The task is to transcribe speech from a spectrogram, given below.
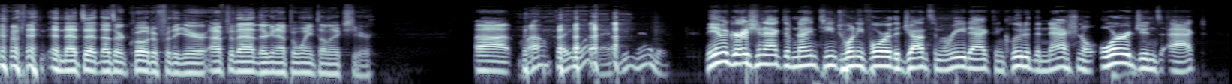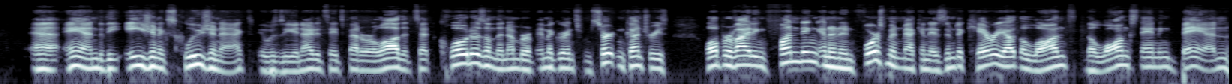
and that's it. That's our quota for the year. After that, they're gonna have to wait until next year. Uh, well, tell you what, man, you nailed it. The Immigration Act of 1924, the Johnson Reed Act, included the National Origins Act uh, and the Asian Exclusion Act. It was the United States federal law that set quotas on the number of immigrants from certain countries while providing funding and an enforcement mechanism to carry out the long, the long-standing ban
